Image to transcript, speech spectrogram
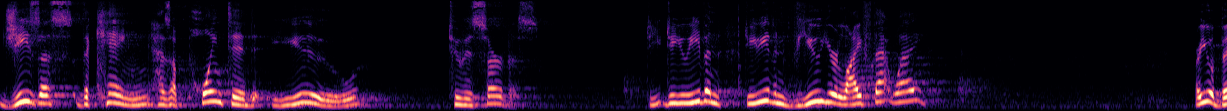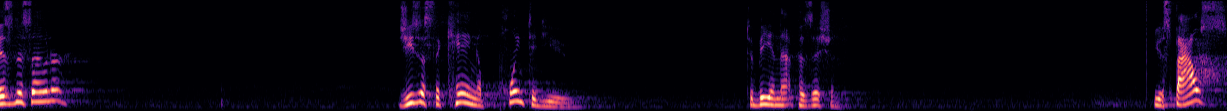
Jesus, the King, has appointed you to his service. Do you, do you, even, do you even view your life that way? Are you a business owner? Jesus the King appointed you to be in that position. You a spouse?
